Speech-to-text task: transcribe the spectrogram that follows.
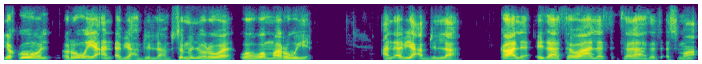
يقول روي عن أبي عبد الله. منه روى؟ وهو ما روي. عن أبي عبد الله. قال إذا توالت ثلاثة أسماء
